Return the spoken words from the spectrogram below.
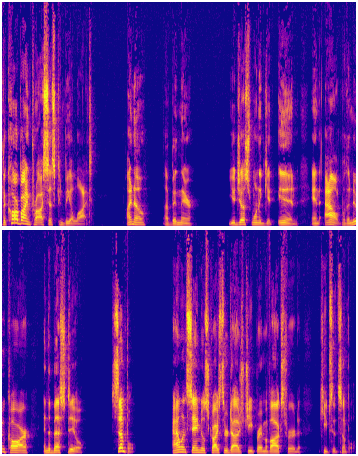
The car buying process can be a lot. I know. I've been there. You just want to get in and out with a new car and the best deal. Simple. Alan Samuels Chrysler Dodge Jeep Ram of Oxford keeps it simple.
